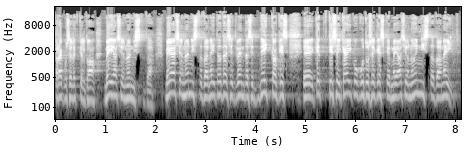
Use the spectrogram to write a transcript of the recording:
praegusel hetkel ka. meie asi on õnnistada, meie asi on õnnistada neid õdesid, vendasid, neid ka, kes, kes ei käi koguduse keskel, meie asi on õnnistada neid.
